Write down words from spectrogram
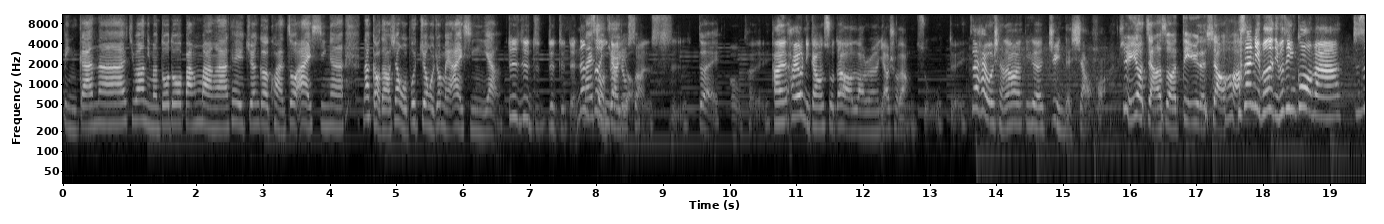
饼干啊，希望你们多多帮忙啊，可以捐个款做爱心啊，那搞得好像我不捐我就没爱心一样。对对对对对对，那这应该就算是。对，OK，还还有你刚刚说到老人要求让座，对，这还有我想到一个俊的笑话，俊又讲了什么地狱的笑话不？是你不是你不是听过吗？就是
